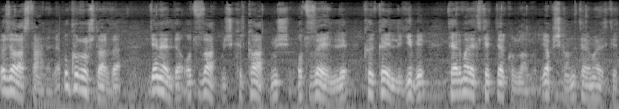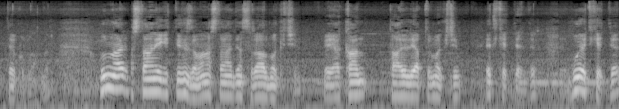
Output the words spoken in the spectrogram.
özel hastaneler. Bu kuruluşlarda genelde 30'a 60, 40'a 60, 30'a 50, 40'a 50 gibi termal etiketler kullanılır. Yapışkanlı termal etiketler kullanılır. Bunlar hastaneye gittiğiniz zaman hastaneden sıra almak için veya kan tahlili yaptırmak için etiketlerdir. Bu etiketler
